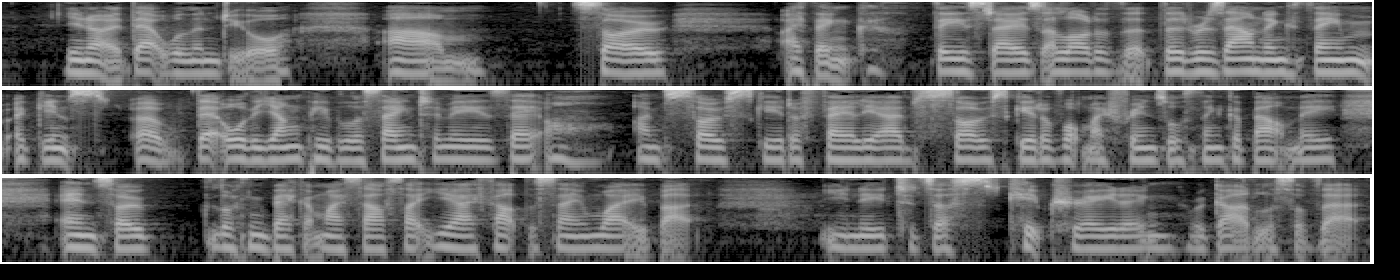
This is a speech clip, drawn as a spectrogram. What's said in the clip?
you know, that will endure. Um, so I think these days a lot of the, the resounding theme against uh, that all the young people are saying to me is that, oh, I'm so scared of failure. I'm so scared of what my friends will think about me. And so looking back at myself, it's like, yeah, I felt the same way, but you need to just keep creating regardless of that.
